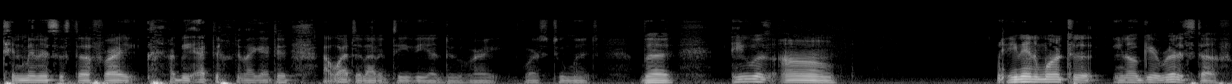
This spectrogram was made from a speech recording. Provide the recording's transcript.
10 minutes of stuff, right? I be acting like I do. I watch a lot of TV. I do, right? Watch too much, but he was um he didn't want to you know get rid of stuff,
